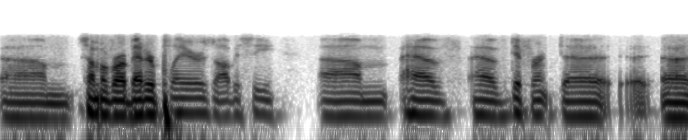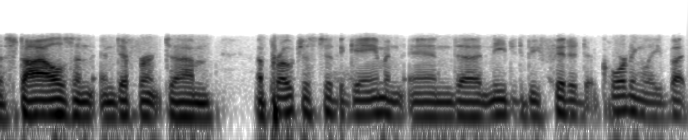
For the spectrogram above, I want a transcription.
Um, some of our better players, obviously, um, have have different uh, uh, styles and, and different um, approaches to the game, and and uh, needed to be fitted accordingly. But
